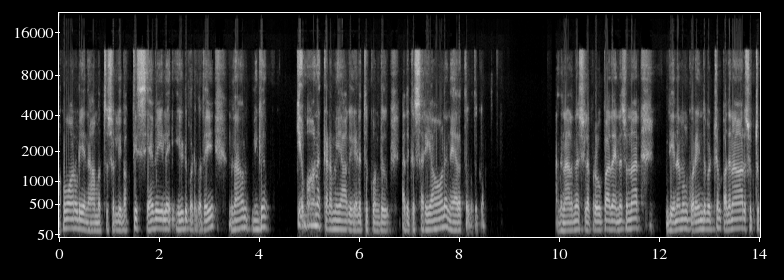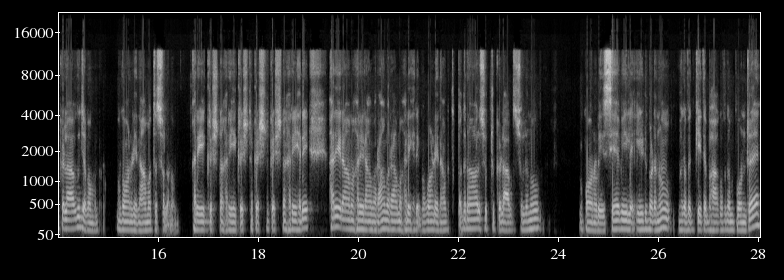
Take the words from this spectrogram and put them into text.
பகவானுடைய நாமத்தை சொல்லி பக்தி சேவையில ஈடுபடுவதை நாம் மிக முக்கியமான கடமையாக எடுத்துக்கொண்டு அதுக்கு சரியான நேரத்தை ஒதுக்கும் அதனாலதான் சில பிரபுபாதா என்ன சொன்னார்? தினமும் குறைந்தபட்சம் பதினாறு சுற்றுக்களாவது ஜெபம் பண்ணணும். பகவானுடைய நாமத்தை சொல்லணும். ஹரே கிருஷ்ண ஹரே கிருஷ்ண கிருஷ்ண கிருஷ்ண ஹரே ஹரே. ஹரே ராம ஹரே ராம ராம ராம ஹரே ஹரே. பகவானுடைய நாமத்து பதினாறு சுற்றுக்களாவது சொல்லணும். பகவானுடைய சேவையில ஈடுபடணும். பகவத்கீதை பாகவதம் போன்ற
